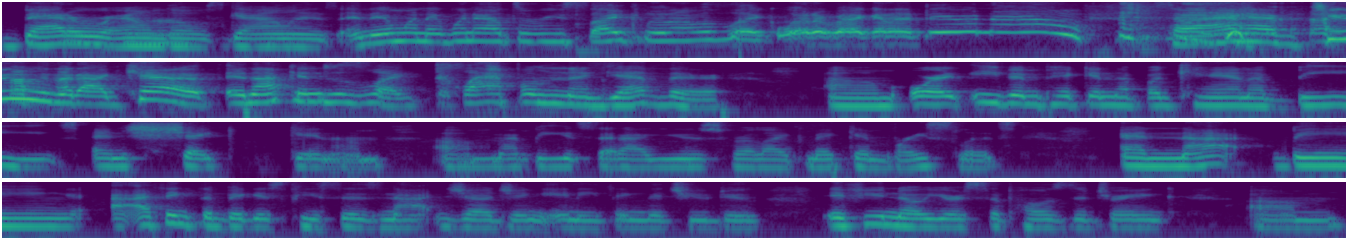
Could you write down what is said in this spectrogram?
bat around Mhm. those gallons. And then when they went out to recycling, I was like, what am I going to do now? So I have two that I kept and I can just like clap them together. Um, or even picking up a can of beads and shaking them. Um, my beads that I use for like making bracelets and not being i think the biggest piece is not judging anything that you do. If you know you're supposed to drink um,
